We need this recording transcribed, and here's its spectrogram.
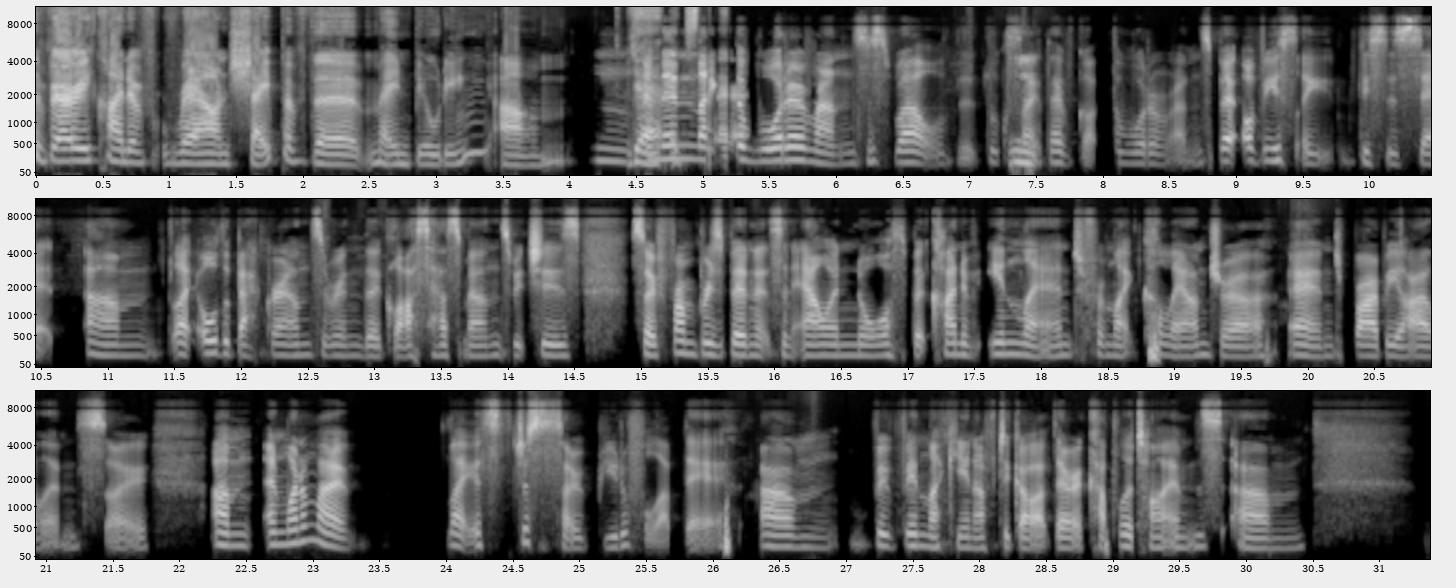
the very kind of round shape of the main building. Um, Mm, Yeah, and then like there. the water runs as well. It looks Mm. like they've got the water runs, but obviously this is set. Um, like all the backgrounds are in the Glasshouse Mountains, which is so from Brisbane, it's an hour north, but kind of inland from like Caloundra and Bribie Island. So, um, and one of my like it's just so beautiful up there. Um, we've been lucky enough to go up there a couple of times. Um,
